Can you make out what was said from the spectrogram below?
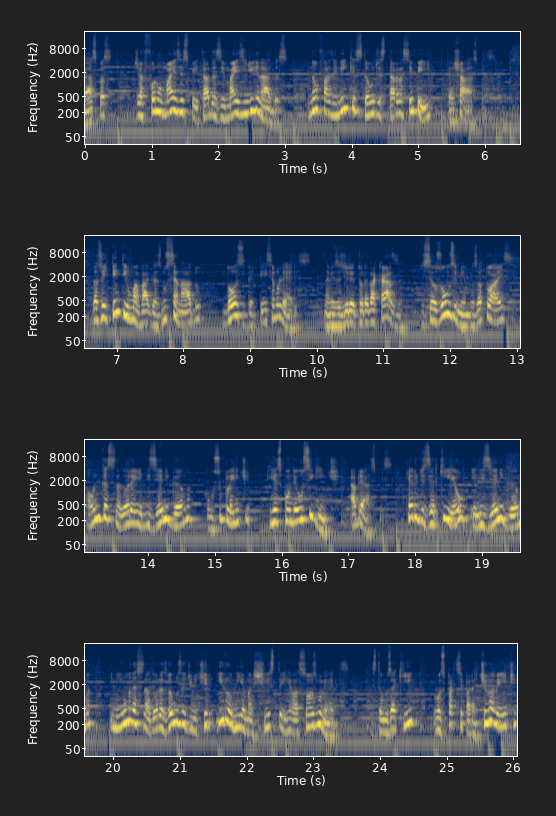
aspas, já foram mais respeitadas e mais indignadas e não fazem nem questão de estar na CPI, Das 81 vagas no Senado, 12 pertencem a mulheres. Na mesa diretora da casa, de seus 11 membros atuais, a única senadora é Elisiane Gama, como suplente, que respondeu o seguinte, aspas, Quero dizer que eu, Elisiane Gama, e nenhuma das senadoras vamos admitir ironia machista em relação às mulheres. Estamos aqui, vamos participar ativamente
